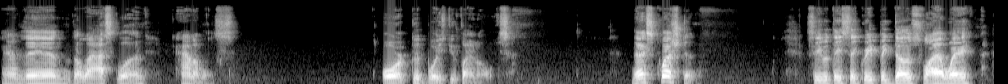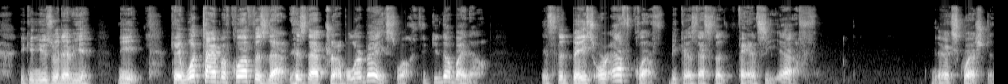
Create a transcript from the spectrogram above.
And then the last one, animals. Or good boys do fine always. Next question. See what they say, great big doves fly away. You can use whatever you need. Okay, what type of clef is that? Is that treble or bass? Well, I think you know by now. It's the bass or F clef because that's the fancy F. Next question.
